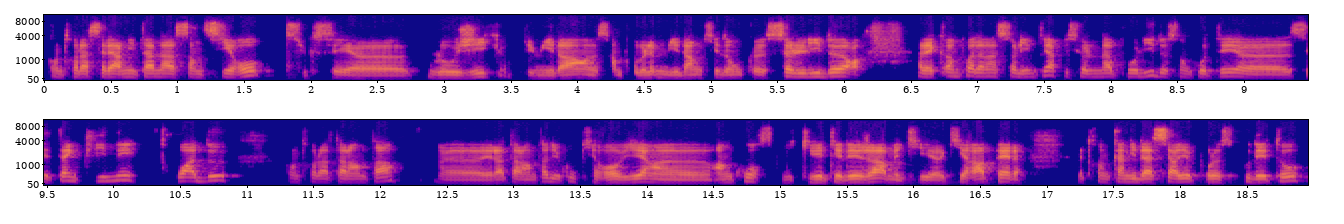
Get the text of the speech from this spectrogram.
contre la Salernitana à San Siro. Succès euh, logique du Milan, sans problème. Milan qui est donc euh, seul leader avec un point d'avance sur l'Inter, puisque le Napoli, de son côté, euh, s'est incliné 3-2 contre l'Atalanta. et l'Atalanta, du coup, qui revient en course, qui était déjà, mais qui rappelle être un candidat sérieux pour le Scudetto.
